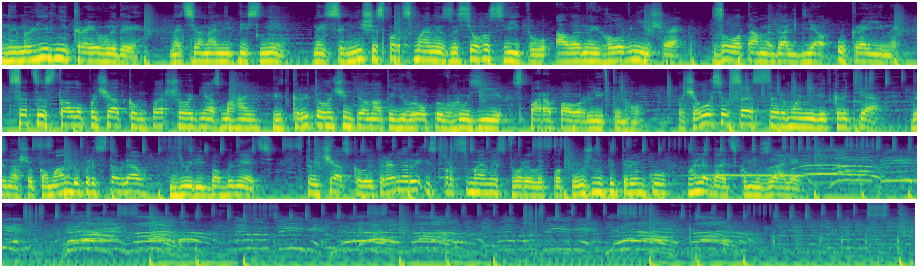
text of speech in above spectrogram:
Неймовірні краєвиди, національні пісні, найсильніші спортсмени з усього світу, але найголовніше золота медаль для України. Все це стало початком першого дня змагань відкритого чемпіонату Європи в Грузії з парапауерліфтингу. Почалося все з церемонії відкриття, де нашу команду представляв Юрій Бабинець. В той час, коли тренери і спортсмени створили потужну підтримку в глядацькому залі.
